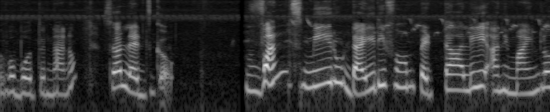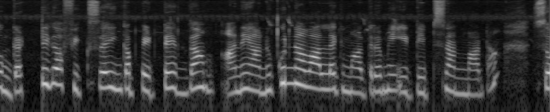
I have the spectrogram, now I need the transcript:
ఇవ్వబోతున్నాను. So let's go. వన్స్ మీరు డైరీ ఫామ్ పెట్టాలి అని మైండ్లో గట్టిగా ఫిక్స్ అయ్యి ఇంకా పెట్టేద్దాం అని అనుకున్న వాళ్ళకి మాత్రమే ఈ టిప్స్ అన్నమాట. సో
